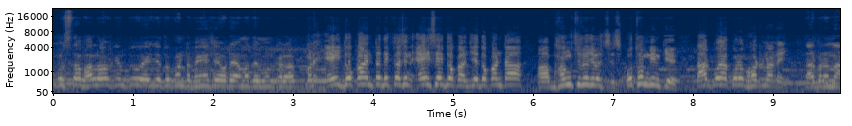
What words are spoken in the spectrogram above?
অবস্থা ভালো কিন্তু এই যে দোকানটা ভেঙেছে ওটাই আমাদের মন খারাপ। মানে এই দোকানটা দেখতে পাচ্ছেন এই সেই দোকান যে দোকানটা ভাঙচুর হয়েছিল প্রথম দিনকে তারপরে আর কোনো ঘটনা নেই। তারপরে না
